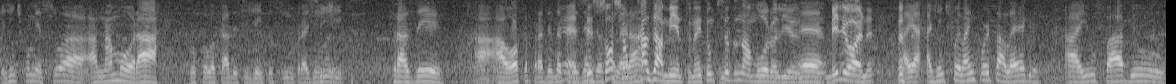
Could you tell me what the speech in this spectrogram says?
que a gente começou a, a namorar, vou colocar desse jeito assim, pra gente Sim. trazer a, a Oca pra dentro da é, Ser sócio é um casamento, né? Então precisa do namoro ali antes. É. Né? Melhor, né? Aí a, a gente foi lá em Porto Alegre, aí o Fábio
